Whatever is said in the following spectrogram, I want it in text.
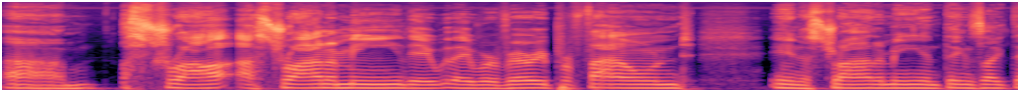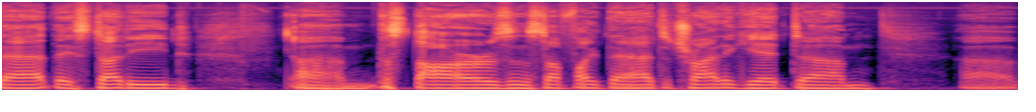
um, astro- astronomy. They, they were very profound in astronomy and things like that. They studied um, the stars and stuff like that to try to get um, uh,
